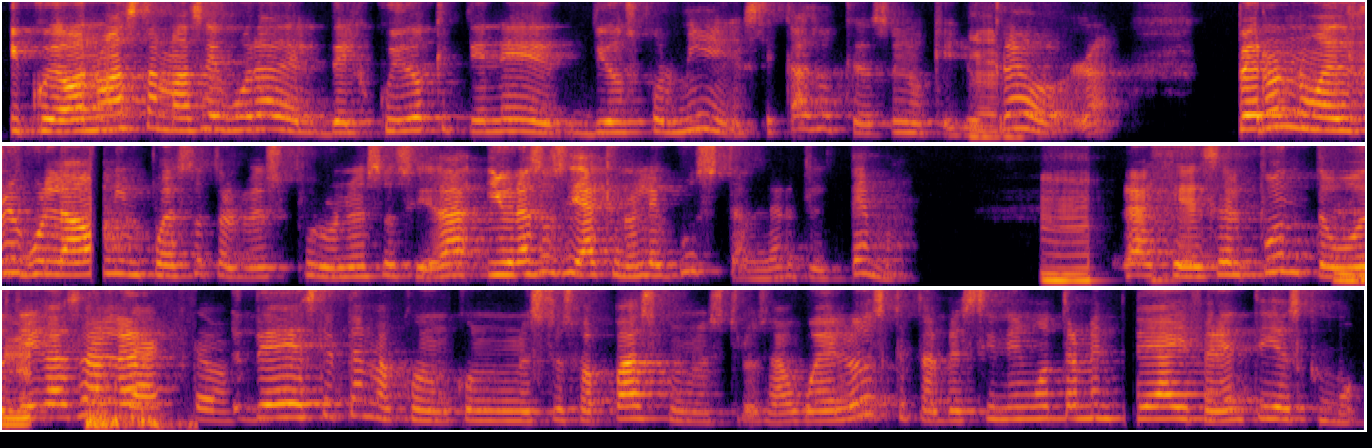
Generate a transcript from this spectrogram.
y cuidado no hasta más segura del, del cuidado que tiene Dios por mí, en este caso, que es en lo que yo creo, ¿verdad? Pero no es regulado ni impuesto tal vez por una sociedad y una sociedad que no le gusta hablar del tema. Mm. Que es el punto. Vos llegas a hablar de este tema con, con, nuestros papás, con nuestros abuelos, que tal vez tienen otra mentalidad diferente y es como,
